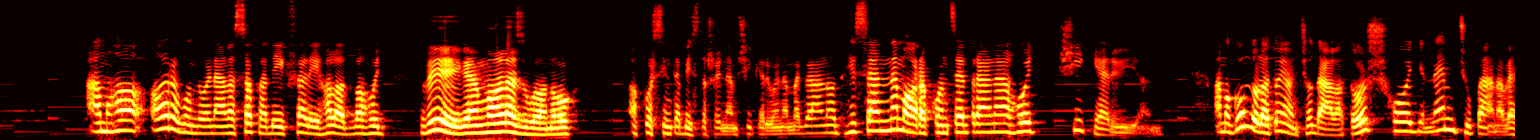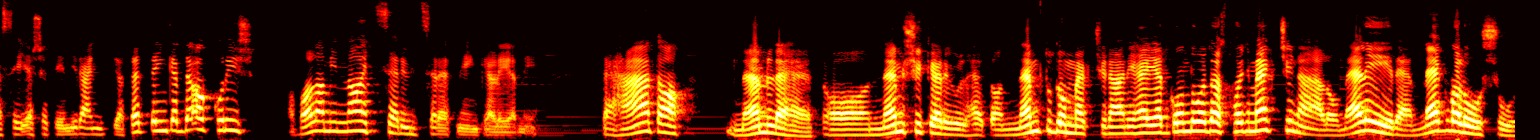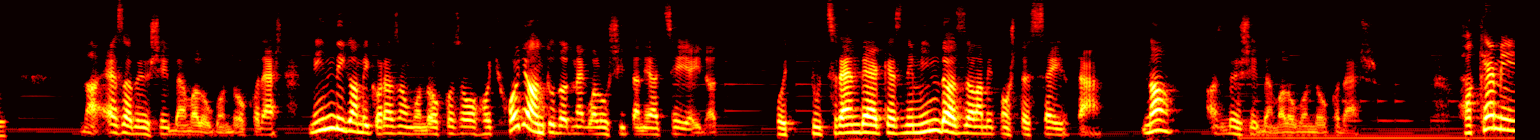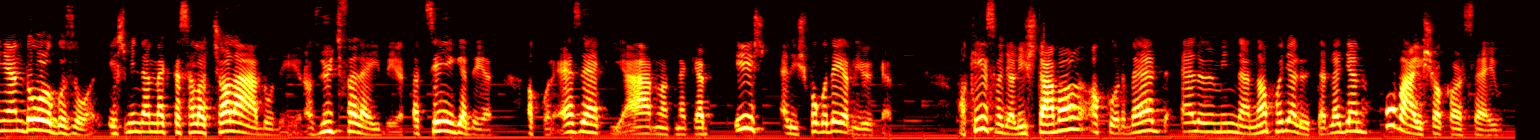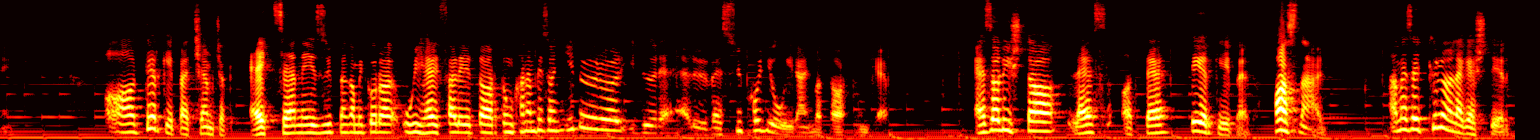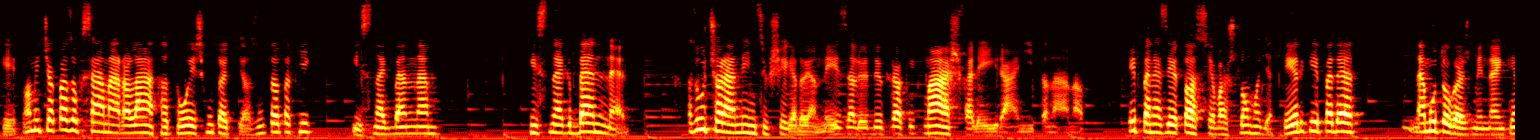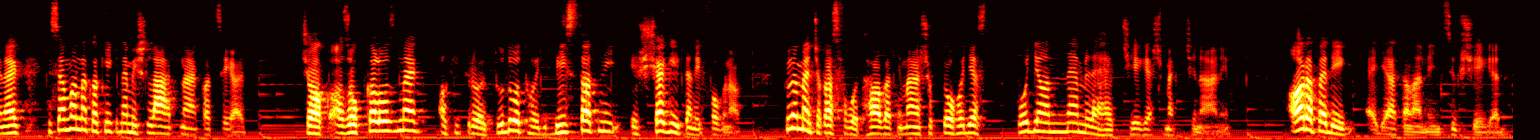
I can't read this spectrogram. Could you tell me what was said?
Ám ha arra gondolnál a szakadék felé haladva, hogy végem van, lezuhanok, akkor szinte biztos, hogy nem sikerülne megállnod, hiszen nem arra koncentrálnál, hogy sikerüljön. Ám a gondolat olyan csodálatos, hogy nem csupán a veszély esetén irányítja a tetteinket, de akkor is, ha valami nagyszerűt szeretnénk elérni. Tehát a nem lehet, a nem sikerülhet, a nem tudom megcsinálni helyet gondold azt, hogy megcsinálom, elérem, megvalósul. Na, ez a bőségben való gondolkodás. Mindig, amikor azon gondolkozol, hogy hogyan tudod megvalósítani a céljaidat, hogy tudsz rendelkezni mindazzal, amit most összeírtál. Na, az bőségben való gondolkodás. Ha keményen dolgozol, és mindent megteszel a családodért, az ügyfeleidért, a cégedért, akkor ezek járnak neked, és el is fogod érni őket. Ha kész vagy a listával, akkor vedd elő minden nap, hogy előtted legyen, hová is akarsz eljutni a térképet sem csak egyszer nézzük meg, amikor a új hely felé tartunk, hanem bizony időről időre elővesszük, hogy jó irányba tartunk-e. Ez a lista lesz a te térképed. Használd! Ám ez egy különleges térkép, ami csak azok számára látható és mutatja az utat, akik hisznek bennem. Hisznek benned. Az út során nincs szükséged olyan nézelődőkre, akik más felé irányítanának. Éppen ezért azt javaslom, hogy a térképedet nem mutogass mindenkinek, hiszen vannak, akik nem is látnák a célt. Csak azokkal oszd meg, akikről tudod, hogy biztatni és segíteni fognak. Különben csak azt fogod hallgatni másoktól, hogy ezt hogyan nem lehetséges megcsinálni. Arra pedig egyáltalán nincs szükséged.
